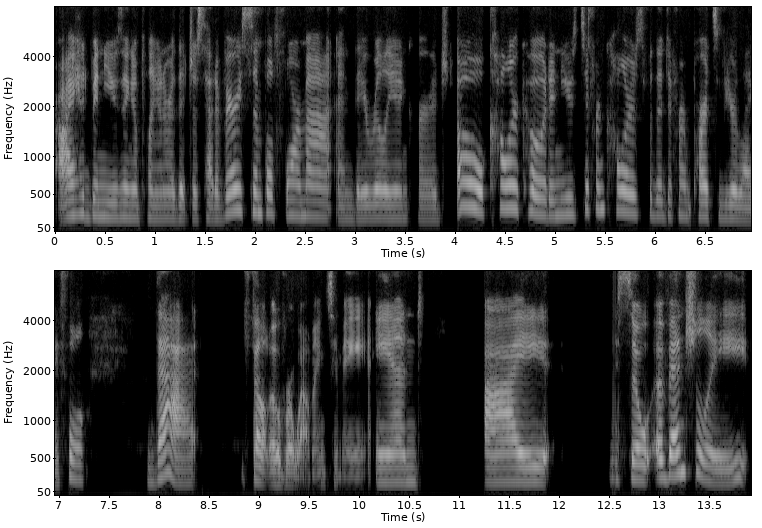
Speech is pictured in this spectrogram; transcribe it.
I had been using a planner that just had a very simple format, and they really encouraged, oh, color code and use different colors for the different parts of your life. Well, that felt overwhelming to me. And I, so eventually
